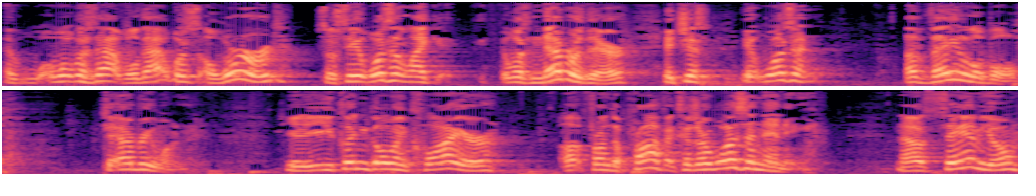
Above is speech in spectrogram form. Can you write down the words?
What was that? Well, that was a word. So see, it wasn't like it was never there. It just, it wasn't available to everyone. You, you couldn't go inquire uh, from the prophet because there wasn't any. Now Samuel,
